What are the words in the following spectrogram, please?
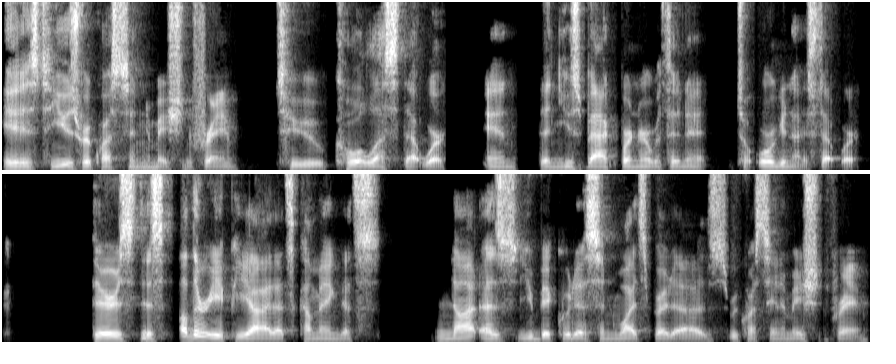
is to use request animation frame to coalesce that work and then use Backburner within it to organize that work. There's this other API that's coming that's not as ubiquitous and widespread as request animation frame.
